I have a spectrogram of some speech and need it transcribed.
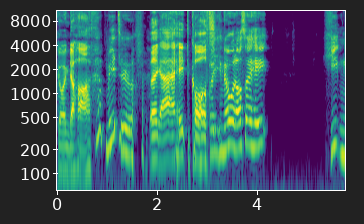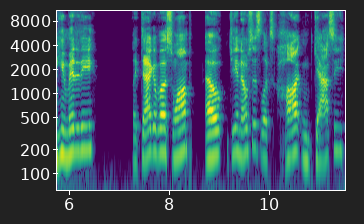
going to Hoth. Me too. Like I hate the cold. But you know what else I hate? Heat and humidity. Like Dagobah Swamp out. Geonosis looks hot and gassy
